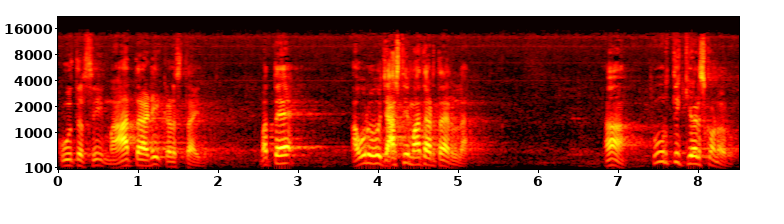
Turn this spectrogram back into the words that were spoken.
ಕೂತರಿಸಿ ಮಾತಾಡಿ ಕಳಿಸ್ತಾ ಇದ್ರು. ಮತ್ತೆ ಅವರು ಜಾಸ್ತಿ ಮಾತಾಡ್ತಾ ಇರಲ್ಲ. ಹಾ, ಪೂರ್ತಿ ಕೇಳಿಸ್ಕೊಂಡವ್ರು.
